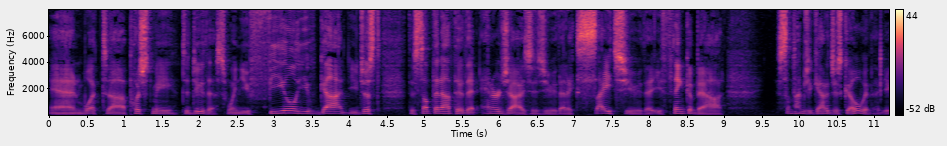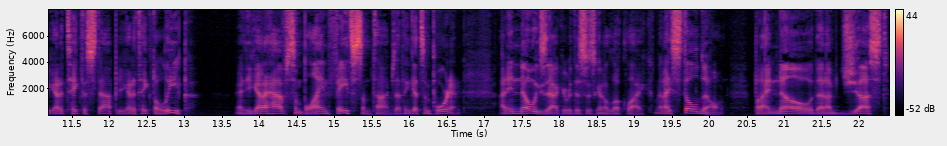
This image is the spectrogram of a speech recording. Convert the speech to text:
and what uh, pushed me to do this. When you feel you've got, you just, there's something out there that energizes you, that excites you, that you think about, sometimes you got to just go with it. You got to take the step, you got to take the leap, and you got to have some blind faith sometimes. I think that's important. I didn't know exactly what this is going to look like, and I still don't. but I know that I'm just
